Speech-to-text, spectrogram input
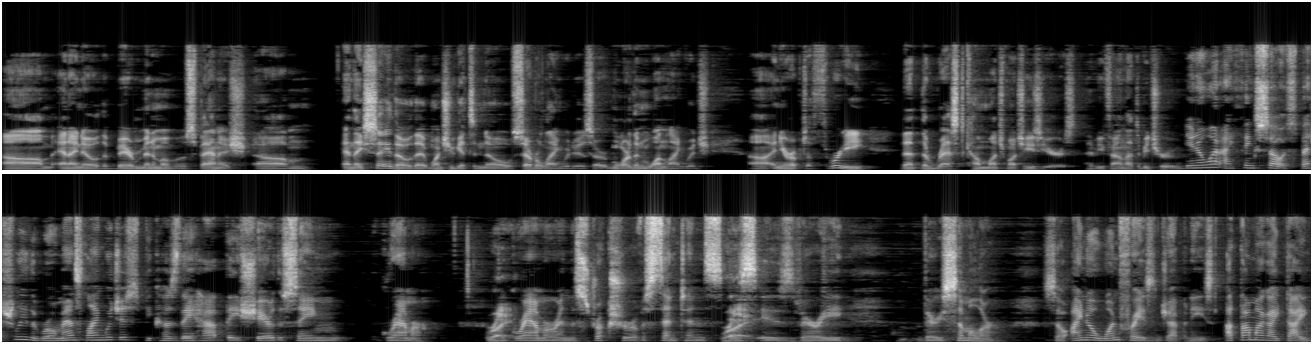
Um, and I know the bare minimum of Spanish. Um, and they say though that once you get to know several languages or more than one language, uh, and you're up to three, that the rest come much much easier. Have you found that to be true? You know what? I think so, especially the Romance languages because they have they share the same grammar. Right. Grammar and the structure of a sentence Right. is, is very very similar. So I know one phrase in Japanese, atamagaitai.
